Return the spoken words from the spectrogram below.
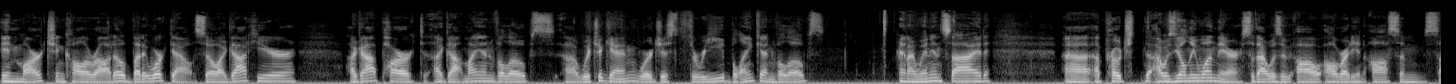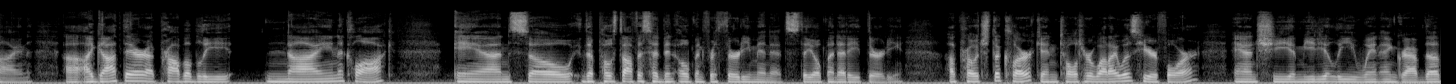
in March in Colorado, but it worked out. So I got here I got parked. I got my envelopes, uh, which again were just three blank envelopes. And I went inside, uh, approached, I was the only one there. So that was already an awesome sign. Uh, I got there at probably nine o'clock. And so the post office had been open for 30 minutes. They opened at 8:30. Approached the clerk and told her what I was here for, and she immediately went and grabbed the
